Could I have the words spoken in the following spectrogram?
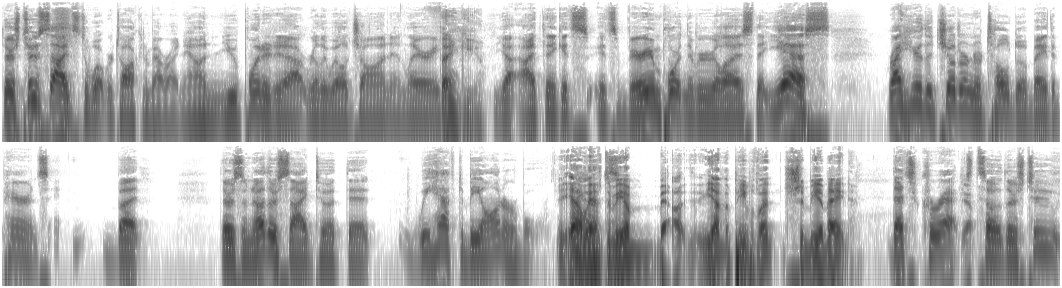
There's two sides to what we're talking about right now, and you pointed it out really well, John and Larry. thank you. Yeah, I think it's it's very important that we realize that yes, right here the children are told to obey the parents, but there's another side to it that we have to be honorable. Yeah, we have to be a uh, yeah the people that should be obeyed. That's correct. So there's two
